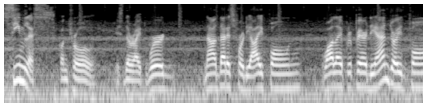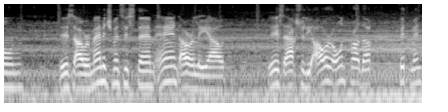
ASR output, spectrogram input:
Seamless control is the right word. Now that is for the iPhone. While I prepare the Android phone, this is our management system and our layout. This is actually our own product, Fitment.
